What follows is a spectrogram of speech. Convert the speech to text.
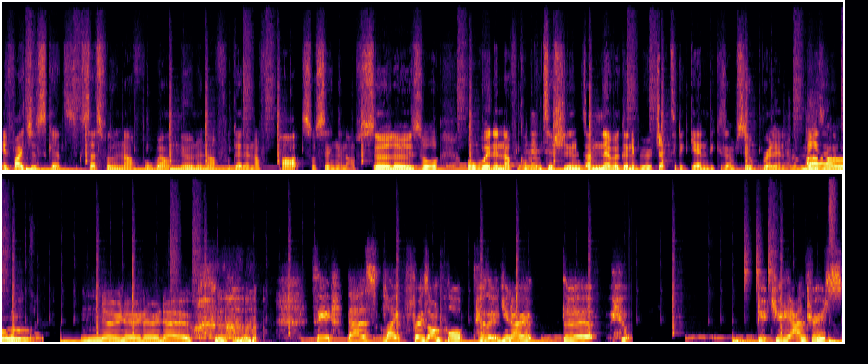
if I just get successful enough or well known enough or get enough parts or sing enough solos or or win enough mm-hmm. competitions, I'm never going to be rejected again because I'm so brilliant and amazing and Oh. wonderful. No, no, no, no. See, there's like, for example, who the, you know the who, Ju- Julie Andrews.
